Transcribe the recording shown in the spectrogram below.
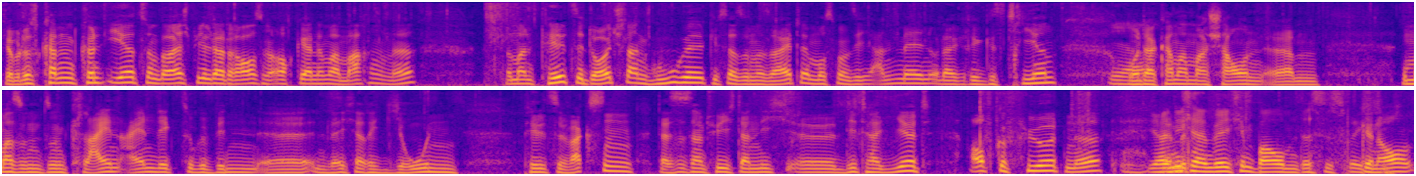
Ja, aber das kann, könnt ihr zum Beispiel da draußen auch gerne mal machen. Ne? Wenn man Pilze Deutschland googelt, gibt es da so eine Seite, muss man sich anmelden oder registrieren. Ja. Und da kann man mal schauen, ähm, um mal so, einen- so einen kleinen Einblick zu gewinnen, äh, in welcher Region Pilze wachsen. Das ist natürlich dann nicht äh, detailliert aufgeführt, ne? ja, äh, nicht an welchem Baum, das ist richtig. genau,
